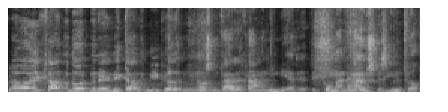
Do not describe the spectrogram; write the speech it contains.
Ja, ik ga er nooit meer heen, ik kan het niet, ik wil het niet. Nou, zijn vader, gaan we niet meer. Ik kom maar naar huis, we zien het wel.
